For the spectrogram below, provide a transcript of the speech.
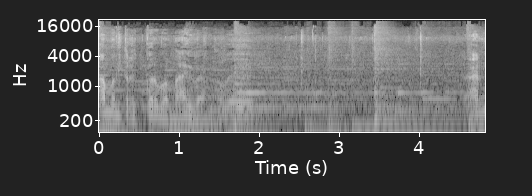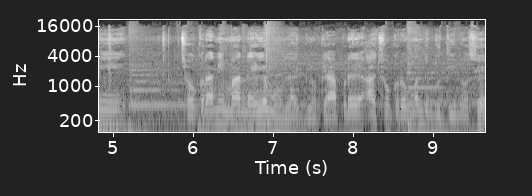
આમંત્રિત કરવામાં આવ્યા. હવે આની છોકરાની માને એવું લાગ્યું કે આપણે આ છોકરો મંદબુદ્ધિનો છે.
